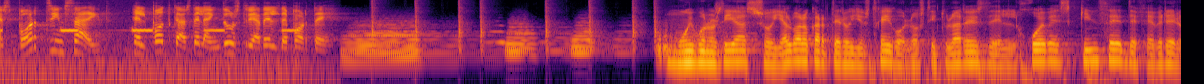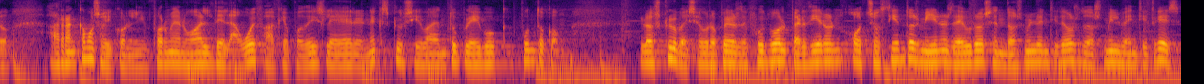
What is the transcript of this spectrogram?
Sports Insight, el podcast de la industria del deporte. Muy buenos días, soy Álvaro Cartero y os traigo los titulares del jueves 15 de febrero. Arrancamos hoy con el informe anual de la UEFA que podéis leer en exclusiva en tuplaybook.com. Los clubes europeos de fútbol perdieron 800 millones de euros en 2022-2023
